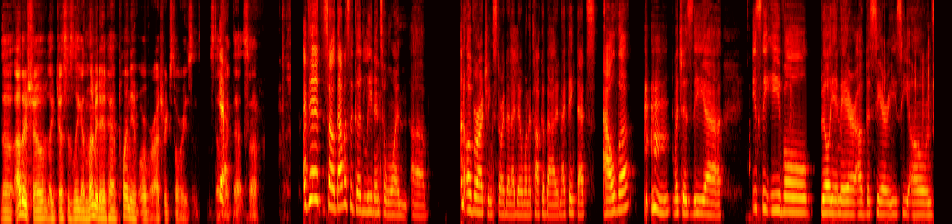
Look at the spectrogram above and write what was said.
the other show, like Justice League Unlimited, had plenty of overarching stories and stuff Yeah. like that. So I did so that was a good lead into one uh an overarching story that I did want to talk about. And I think that's Alva, which is the uh he's the evil billionaire of the series. He owns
